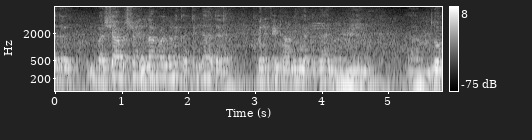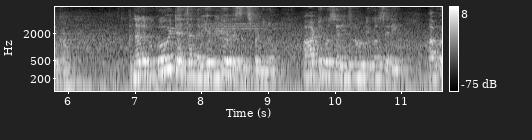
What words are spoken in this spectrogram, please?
அது வருஷா வருஷம் எல்லா குழந்தைகளும் கற்றுக்கிட்டு அதை பெனிஃபிட் ஆகணுங்கிறது தான் என்னோட மெயின் um, நோக்கம். அதனால் இப்போ கோவிட் டைத்தில் நிறைய வீடியோ லெசன்ஸ் பண்ணினோம். பாட்டுக்கும் சரி ஃப்ளூட்டுக்கும் சரி. அப்போ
